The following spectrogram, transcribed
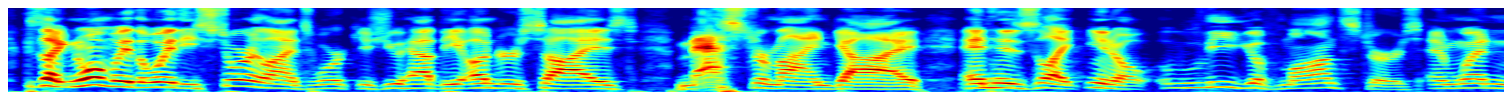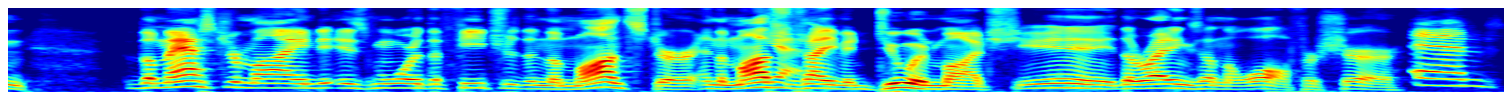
Because like normally the way these storylines work is you have the undersized mastermind guy and his like you know league of monsters, and when the mastermind is more the feature than the monster, and the monster's not even doing much. eh, the writing's on the wall for sure. and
